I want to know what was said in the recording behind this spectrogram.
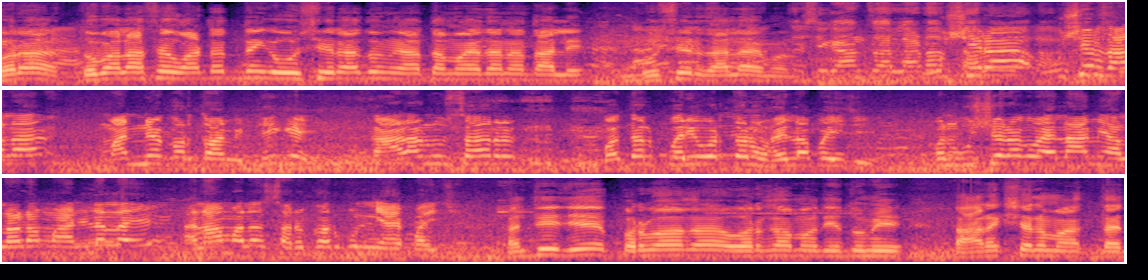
बरं तुम्हाला असं वाटत नाही की उशिरा तुम्ही आता मैदानात आले? उशीर झालाय मग. उशिरा उशीर झाला मान्य करतो आम्ही ठीक आहे? काळानुसार बदल परिवर्तन व्हायला पाहिजे. पण उशिरा व्हायला आम्ही हा लढा मांडलेला आहे आणि आम्हाला सरकारकडून न्याय पाहिजे. आणि ते जे प्रभाग वर्गामध्ये तुम्ही आरक्षण मागतात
